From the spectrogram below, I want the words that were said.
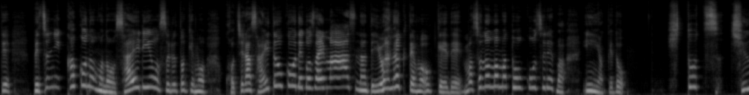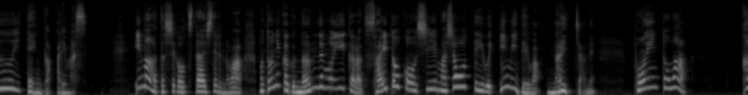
で別に過去のものを再利用する時もこちら再投稿でございますなんて言わなくても OK で、まあ、そのまま投稿すればいいんやけど一つ注意点があります。今私がお伝えしてるのは、まあ、とにかく何でもいいから再投稿しましょうっていう意味ではないっちゃね。ポイントは過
